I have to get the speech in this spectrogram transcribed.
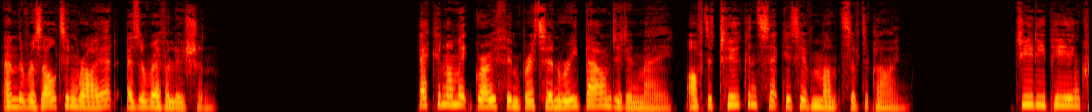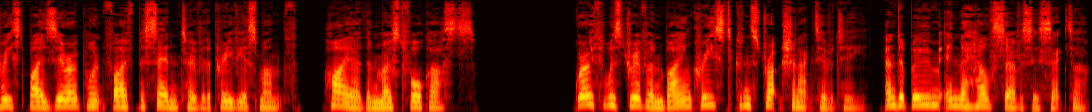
and the resulting riot as a revolution. Economic growth in Britain rebounded in May after two consecutive months of decline. GDP increased by 0.5% over the previous month, higher than most forecasts. Growth was driven by increased construction activity and a boom in the health services sector.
